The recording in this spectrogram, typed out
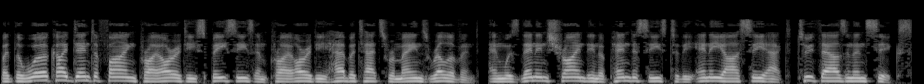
But the work identifying priority species and priority habitats remains relevant, and was then enshrined in appendices to the NERC Act 2006.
